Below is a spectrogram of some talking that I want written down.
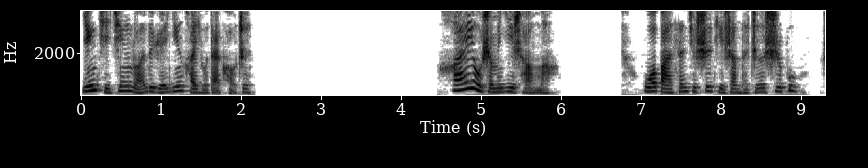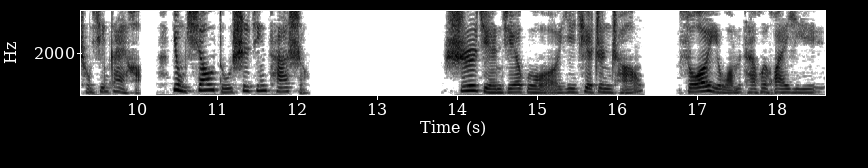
引起痉挛的原因还有待考证。还有什么异常吗？我把三具尸体上的遮尸布重新盖好，用消毒湿巾擦手。尸检结果一切正常，所以我们才会怀疑。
